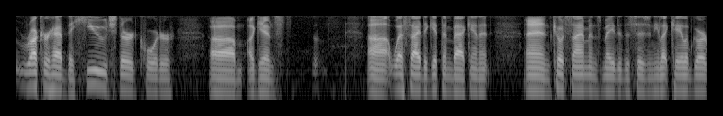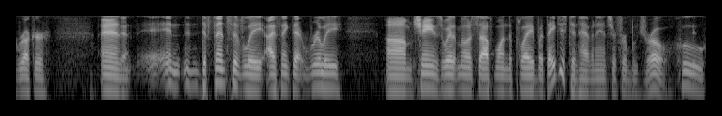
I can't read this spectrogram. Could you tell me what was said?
Rucker had the huge third quarter um, against uh, West Side to get them back in it, and Coach Simons made the decision. He let Caleb guard Rucker, and yeah and, and defensively, I think that really um, changed the way that Millard South wanted to play. But they just didn't have an answer for Boudreau, who,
